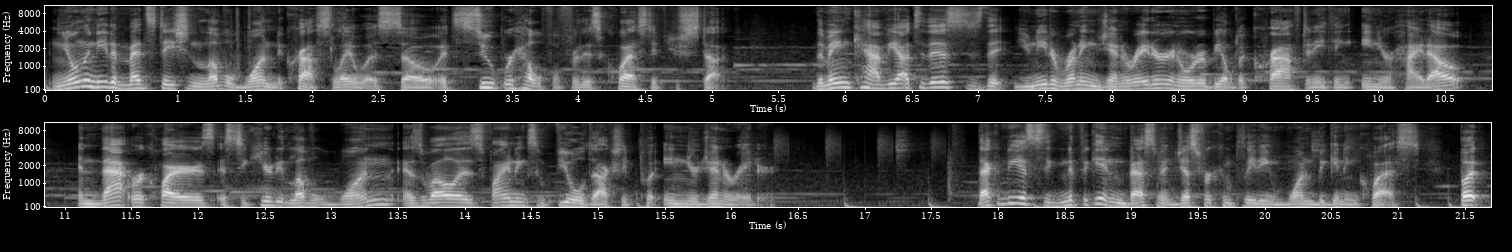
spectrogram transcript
And you only need a med station level 1 to craft Salewas, so it's super helpful for this quest if you're stuck. The main caveat to this is that you need a running generator in order to be able to craft anything in your hideout, and that requires a security level 1 as well as finding some fuel to actually put in your generator. That can be a significant investment just for completing one beginning quest, but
